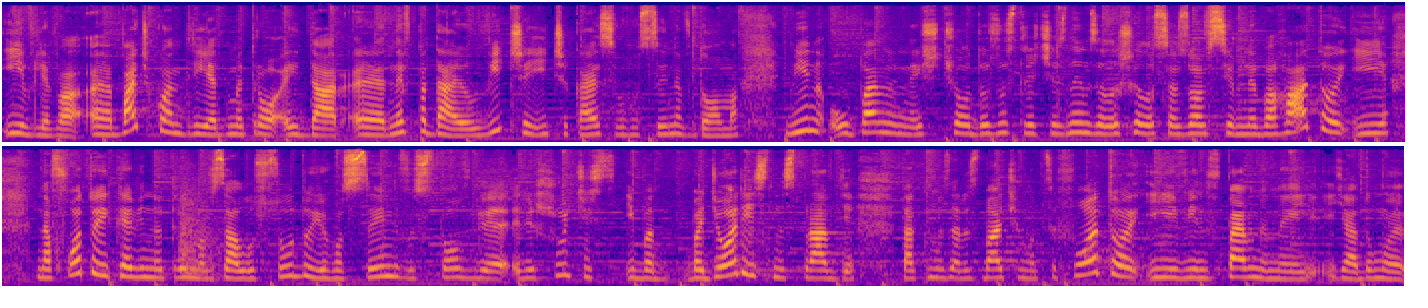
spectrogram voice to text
Івлєва. Е, Батько Андрія Дмитро Ейдар е, не впадає у відчай і чекає свого сина вдома. Він упевнений, що до зустрічі з ним залишилося зовсім небагато. І на фото, яке він отримав з залу суду, його син висловлює рішучість і бадьорість. Насправді так ми зараз бачимо це фото, і він впевнений. Я думаю,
